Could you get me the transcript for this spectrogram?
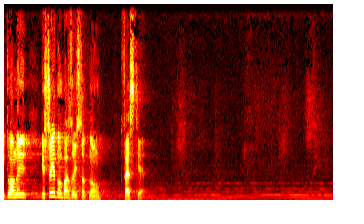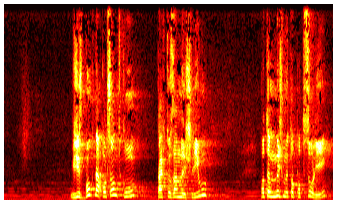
I tu mamy jeszcze jedną bardzo istotną kwestię. Widzisz, Bóg na początku tak to zamyślił, potem myśmy to popsuli.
